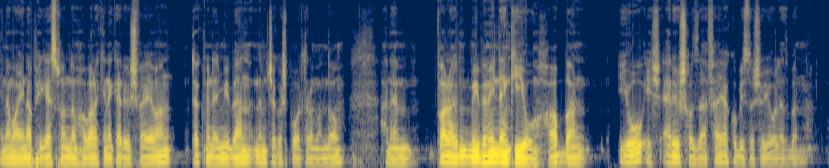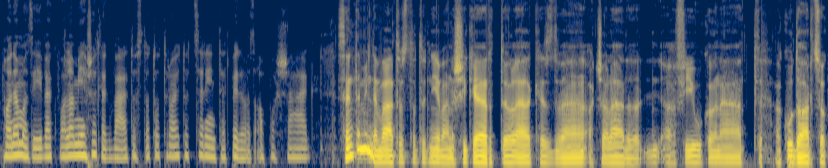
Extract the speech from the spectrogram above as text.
Én a mai napig ezt mondom, ha valakinek erős feje van, tök mindegy miben, nem csak a sportra mondom, hanem valamiben mindenki jó. Ha abban jó és erős hozzá fej, akkor biztos, hogy jó lesz benne. Ha nem az évek, valami esetleg változtatott rajtad szerinted? Például az apaság? Szerintem minden változtatott, nyilván a sikertől elkezdve, a család, a, a fiúkon át, a kudarcok,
